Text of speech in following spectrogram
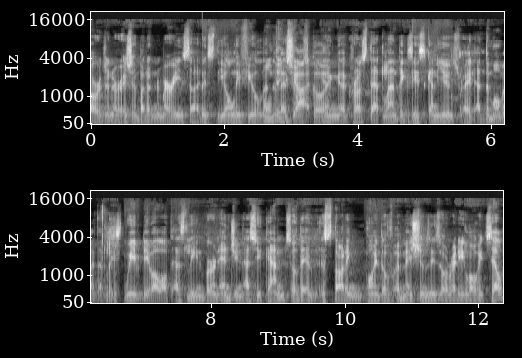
power generation, but on the marine side, it's the only fuel that Only the vessels going across the Atlantic is can use, right? At the moment, at least. We've developed as lean burn engine as you can, so the starting point of emissions is already low itself.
